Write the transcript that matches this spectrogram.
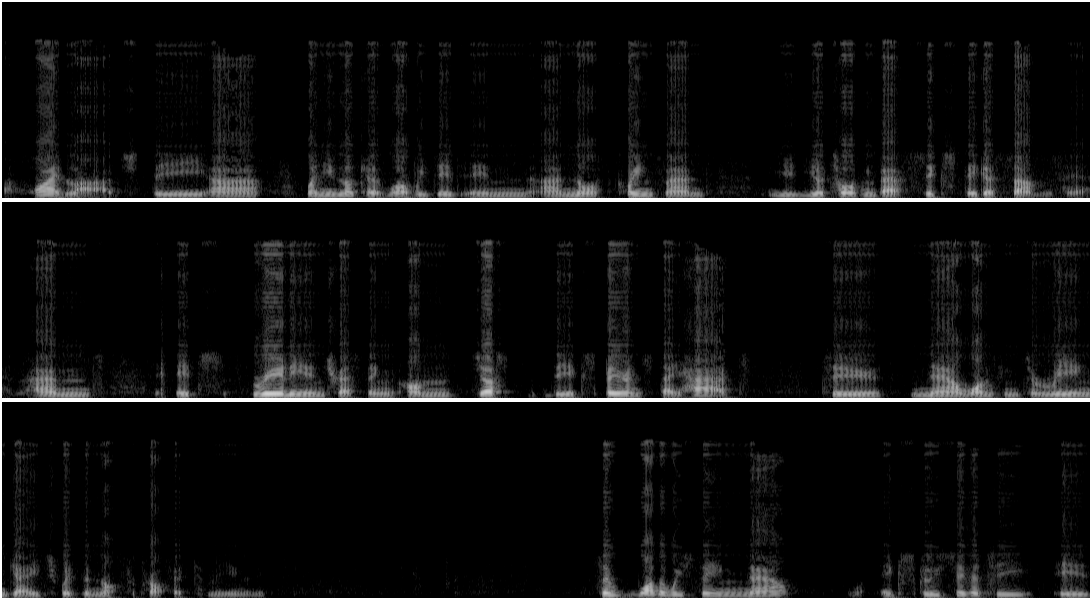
quite large. The uh, when you look at what we did in uh, North Queensland, you, are talking about six-figure sums here, and it's really interesting on just the experience they had to now wanting to re-engage with the not-for-profit community. So what are we seeing now? Exclusivity is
